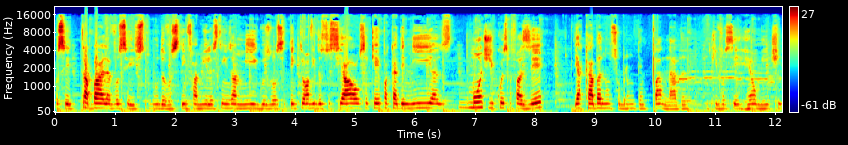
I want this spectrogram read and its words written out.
Você trabalha, você estuda, você tem família, você tem amigos, você tem que ter uma vida social, você quer ir para academia, um monte de coisa para fazer e acaba não sobrando tempo para nada do que você realmente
